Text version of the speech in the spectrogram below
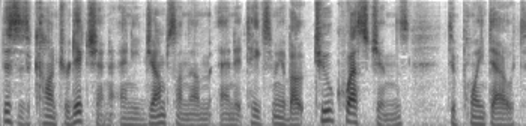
this is a contradiction and he jumps on them and it takes me about two questions to point out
